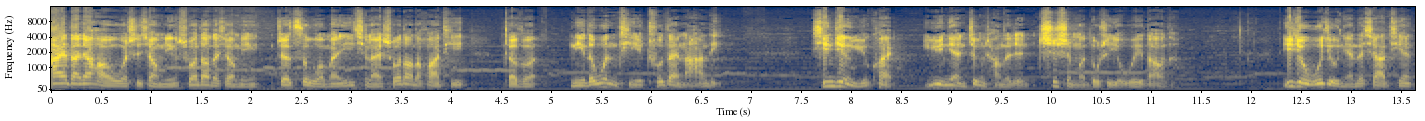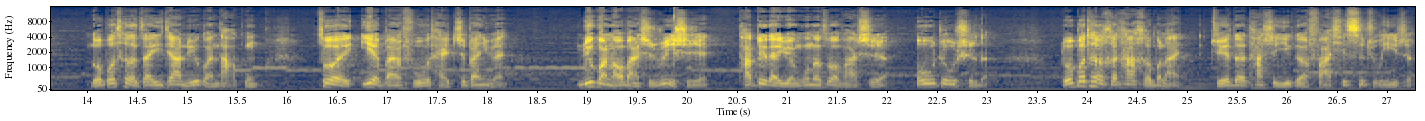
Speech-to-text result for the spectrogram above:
嗨，大家好，我是小明。说到的小明，这次我们一起来说到的话题叫做“你的问题出在哪里”。心境愉快、欲念正常的人，吃什么都是有味道的。一九五九年的夏天，罗伯特在一家旅馆打工，做夜班服务台值班员。旅馆老板是瑞士人，他对待员工的做法是欧洲式的。罗伯特和他合不来，觉得他是一个法西斯主义者。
